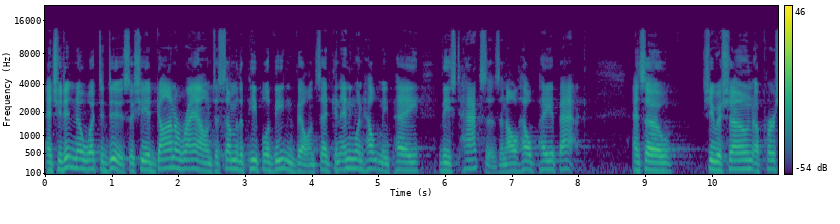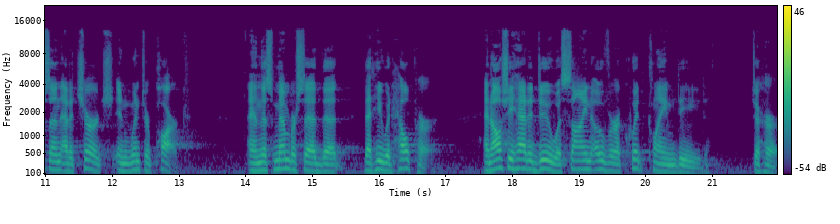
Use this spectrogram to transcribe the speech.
And she didn't know what to do. So she had gone around to some of the people of Eatonville and said, Can anyone help me pay these taxes? And I'll help pay it back. And so she was shown a person at a church in Winter Park. And this member said that, that he would help her. And all she had to do was sign over a quit claim deed to her.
